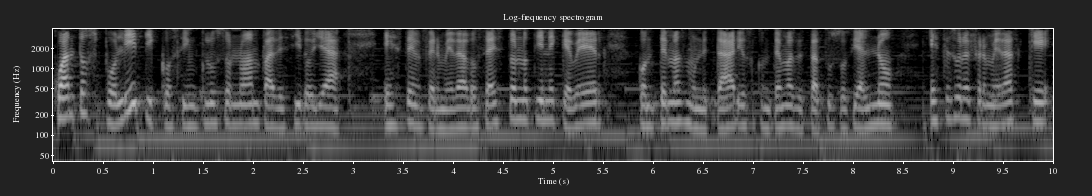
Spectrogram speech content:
cuántos políticos incluso no han padecido ya esta enfermedad. O sea, esto no tiene que ver con temas monetarios, con temas de estatus social, no, esta es una enfermedad que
